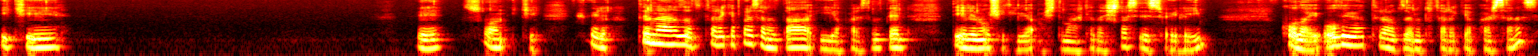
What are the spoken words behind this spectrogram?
iki ve son iki. Şöyle Tırnağınızla tutarak yaparsanız daha iyi yaparsınız. Ben diğerini o şekilde yapmıştım arkadaşlar. Size söyleyeyim. Kolay oluyor. Trabzanı tutarak yaparsanız.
